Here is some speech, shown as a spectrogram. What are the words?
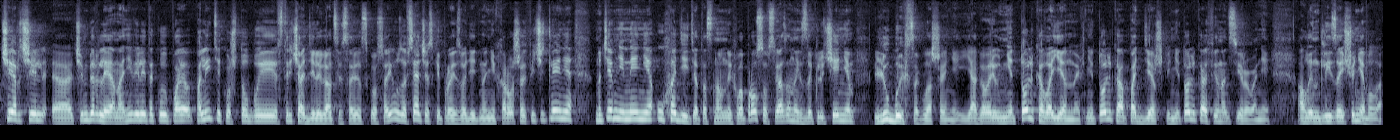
Черчилль, э, Чемберлен, они вели такую политику, чтобы встречать делегации Советского Союза, всячески производить на них хорошее впечатление, но тем не менее уходить от основных вопросов, связанных с заключением любых соглашений. Я говорю не только военных, не только о поддержке, не только о финансировании, а ленд-лиза еще не было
